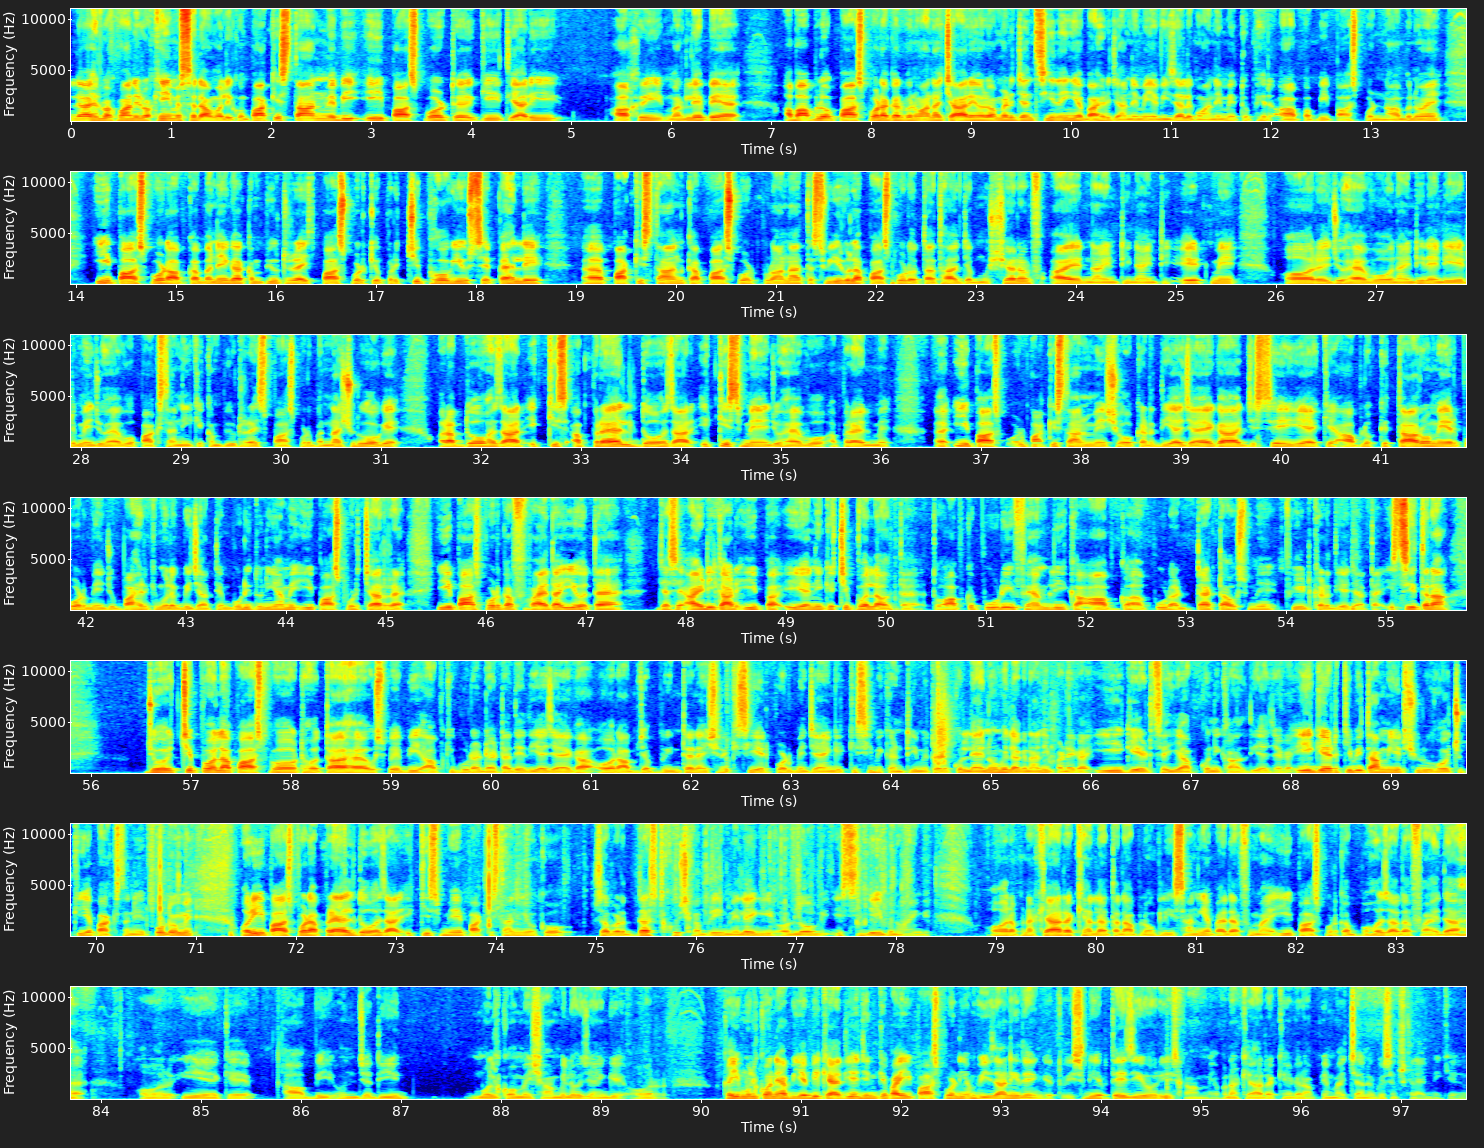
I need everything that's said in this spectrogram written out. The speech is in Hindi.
अल्लाम पाकिस्तान में भी ई पासपोर्ट की तैयारी आखिरी मरले पे है। अब आप लोग पासपोर्ट अगर बनवाना चाह रहे हैं और एमरजेंसी नहीं है बाहर जाने में या वीज़ा लगवाने में तो फिर आप अभी पासपोर्ट ना बनवाएँ। ई पासपोर्ट आपका बनेगा कंप्यूटराइज पासपोर्ट के ऊपर चिप होगी। उससे पहले पाकिस्तान का पासपोर्ट, पुराना तस्वीर वाला पासपोर्ट होता था। जब मुशरफ आए 1998 में और जो है वो 1998 में जो है वो पाकिस्तानी के कंप्यूटराइज पासपोर्ट बनना शुरू हो गए। और अब 2021 अप्रैल 2021 में जो है वो अप्रैल में ई पासपोर्ट पाकिस्तान में शो कर दिया जाएगा, जिससे ये है कि आप लोग कितारों में, एयरपोर्ट में, जो बाहर के मुल्क भी जाते हैं, पूरी दुनिया में ई पासपोर्ट चल रहा है। ई पासपोर्ट का फ़ायदा ये होता है, जैसे आईडी कार्ड ई यानी कि चिप वाला होता है तो आपके पूरी फैमिली का, आपका पूरा डाटा उसमें फ़ीड कर दिया जाता है। इसी तरह जो चिप वाला पासपोर्ट होता है, उस पर भी आपकी पूरा डाटा दे दिया जाएगा और आप जब इंटरनेशनल किसी एयरपोर्ट में जाएँगे, किसी भी कंट्री में तो आपको लाइनों में लगना नहीं पड़ेगा। ई गेट से ही आपको निकाल दिया जाएगा। ई गेट की भी तमीर शुरू हो चुकी है पाकिस्तान एयरपोर्टों में और ई पासपोर्ट अप्रैल 2021 में पाकिस्तानियों को ज़बरदस्त खुशखबरी मिलेगी और लोग इस यही बनवाएँगे। और अपना ख्याल रखें, अल्लाह ताला आप लोगों के लिए आसानियाँ पैदा फरमाए। ई पासपोर्ट का बहुत ज़्यादा फ़ायदा है और ये है कि आप भी उन जदीद मुल्कों में शामिल हो जाएँगे और कई मुल्कों ने अब ये भी कह दिया जिनके पास ई पासपोर्ट नहीं, हम वीज़ा नहीं देंगे। तो इसलिए तेज़ी हो रही है इस काम में। अपना ख्याल रखें, अगर आपने हमारे चैनल को सब्सक्राइब नहीं किया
